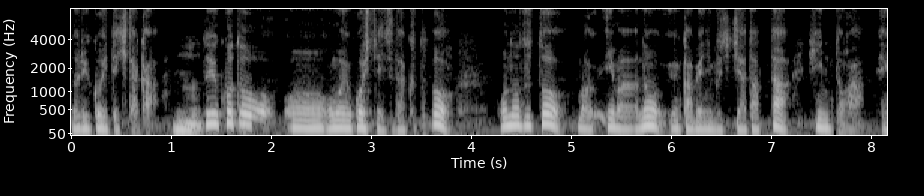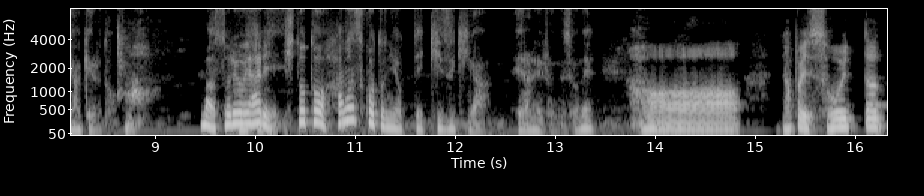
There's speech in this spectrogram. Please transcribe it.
乗り越えてきたか、ということを思い起こしていただくと、おのずと、まあ、今の壁にぶち当たったヒントが描けると。まあ、それをやはり人と話すことによって気づきが得られるんですよね。はあ。やっぱりそういった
